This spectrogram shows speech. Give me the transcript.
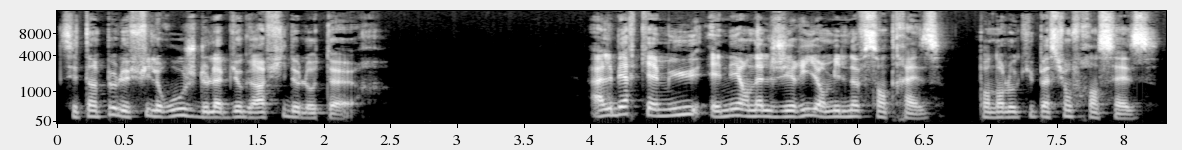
c'est un peu le fil rouge de la biographie de l'auteur. Albert Camus est né en Algérie en 1913, pendant l'occupation française.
